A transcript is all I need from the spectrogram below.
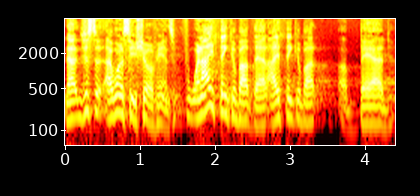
Now, just I want to see a show of hands. When I think about that, I think about a bad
